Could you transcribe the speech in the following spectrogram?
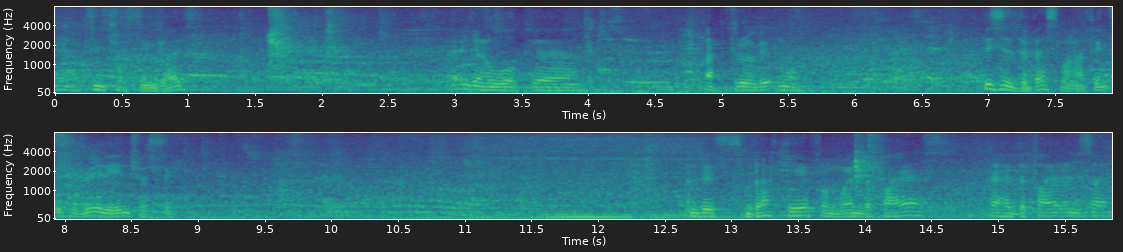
Yeah, it's interesting, guys. We're gonna walk uh, back through a bit more. This is the best one, I think. This is really interesting. And this black here from when the fires, they had the fire inside.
